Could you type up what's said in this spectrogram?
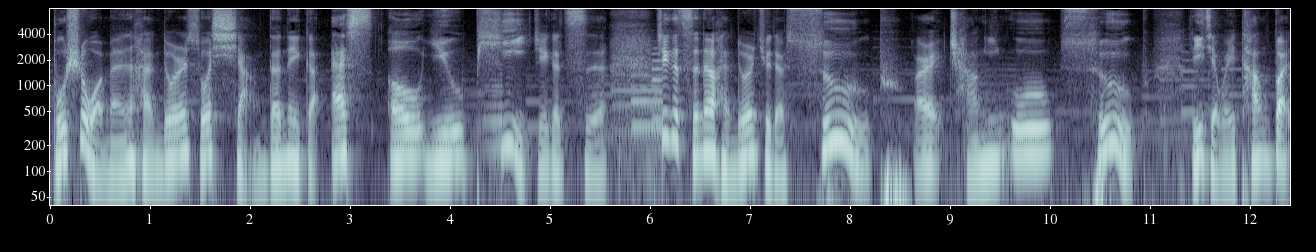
不是我们很多人所想的那个 s o u p 这个词。这个词呢，很多人觉得 soup，而长音 u soup。理解为汤，but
